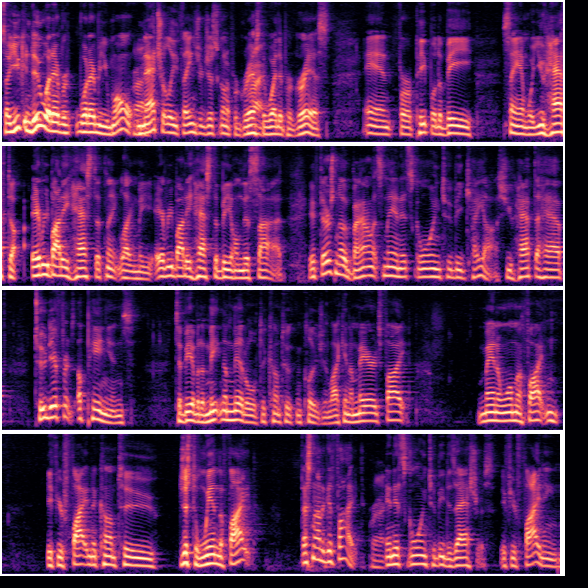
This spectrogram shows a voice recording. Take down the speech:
So you can do whatever whatever you want. Right. Naturally, things are just going to progress the way they progress, and for people to be saying, "Well, you have to," everybody has to think like me. Everybody has to be on this side. If there's no balance, man, it's going to be chaos. You have to have two different opinions to be able to meet in the middle to come to a conclusion. Like in a marriage fight, man and woman fighting, if you're fighting to come to just to win the fight, that's not a good fight. Right. And it's going to be disastrous. If you're fighting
